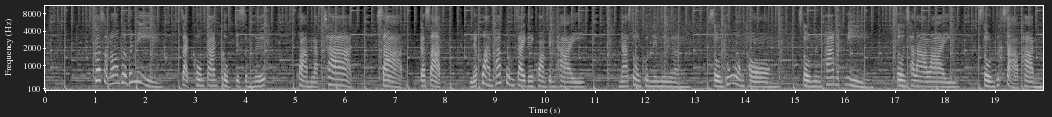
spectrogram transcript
2516กศนอำเภอบ้านหมี่ จัดโครงการปลูกจิตสำนึก ความรักชาติ ศาสตร์ กษัตริย์ และความภาคภูมิใจในความเป็นไทย ณ โซนคนในเมือง โซนทุ่งรวงทอง โซนเมืองผ้ามัดหมี่ โซนชลาลัย โซนพฤกษาพันธ์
